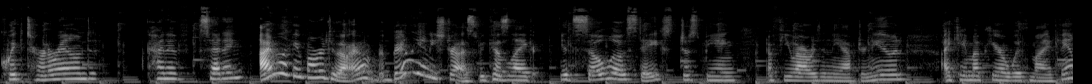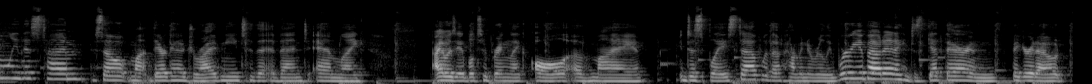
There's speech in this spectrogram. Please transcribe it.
quick turnaround kind of setting. I'm looking forward to it. I don't barely any stress because like it's so low stakes just being a few hours in the afternoon. I came up here with my family this time, so my, they're gonna drive me to the event and like I was able to bring like all of my display stuff without having to really worry about it. I can just get there and figure it out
